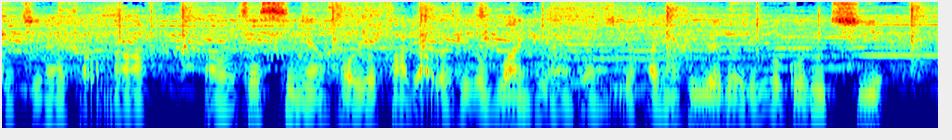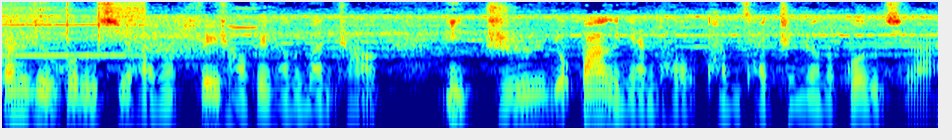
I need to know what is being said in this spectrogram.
的吉他手呢，呃，在四年后又发表了这个 One 这张专辑，好像是乐队的一个过渡期，但是这个过渡期好像非常非常的漫长。一直有八个年头，他们才真正的过渡起来。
